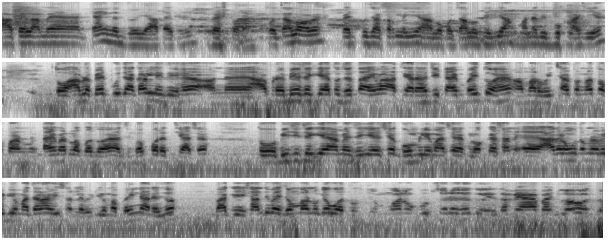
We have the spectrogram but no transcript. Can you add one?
આ પહેલાં મેં ક્યાંય નથી જોઈ આ ટાઈપની રેસ્ટોરન્ટ તો ચાલો હવે પેટ પૂજા કરી લઈએ. આ લોકો ચાલુ થઈ ગયા. મને બી ભૂખ લાગી તો આપણે પેટ પૂજા કરી લીધી છે અને આપણે બે જગ્યાએ તો જતા આવ્યા. અત્યારે હજી ટાઈમ બચ્યો છે. અમારો વિચાર તો નહોતો પણ ટાઈમ એટલો બધો છે. હજી બપોરે જ થયા છે. તો બીજી જગ્યાએ અમે જઈએ છીએ. ગોમલીમાં છે એક લોકેશન એ આગળ હું તમને વિડીયોમાં જણાવીશ, એટલે વિડીયોમાં બન્યા રહેજો. બાકી શાંતિભાઈ, જમવાનું કેવું હતું? જમવાનું ખૂબ સરસ હતું. તમે આ બાજુ આવો તો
